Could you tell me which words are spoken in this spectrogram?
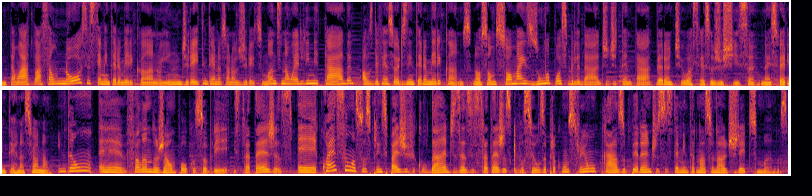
Então, a atuação no sistema interamericano e em direito internacional dos direitos humanos não é limitada aos defensores interamericanos. Nós somos só mais uma possibilidade de tentar garantir o acesso à justiça na esfera internacional. Então, é, falando já um pouco sobre estratégias, é, quais são as suas principais dificuldades e as estratégias que você usa para construir um caso perante o sistema internacional de direitos humanos?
